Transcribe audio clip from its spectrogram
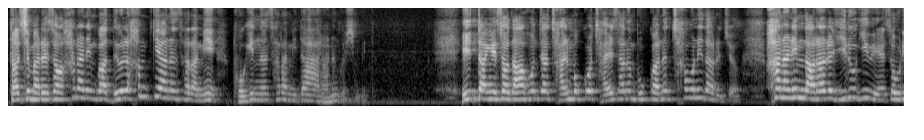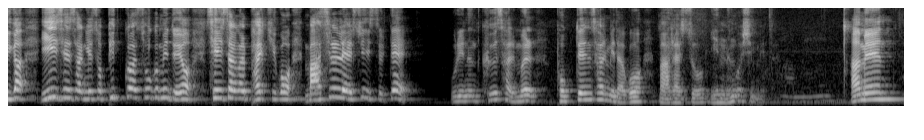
다시 말해서 하나님과 늘 함께하는 사람이 복 있는 사람이다라는 것입니다. 이 땅에서 나 혼자 잘 먹고 잘 사는 복과는 차원이 다르죠. 하나님 나라를 이루기 위해서 우리가 이 세상에서 빛과 소금이 되어 세상을 밝히고 맛을 낼 수 있을 때 우리는 그 삶을 복된 삶이라고 말할 수 있는 것입니다. 아멘.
